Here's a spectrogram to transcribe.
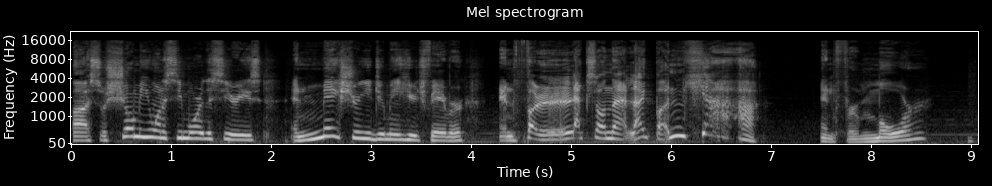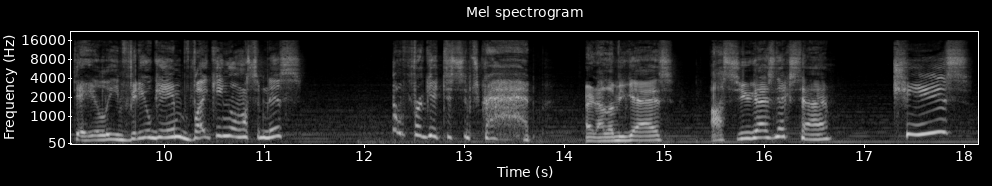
Uh, so show me you want to see more of the series and make sure you do me a huge favor and flex on that like button. Yeah. And for more daily video game Viking awesomeness, don't forget to subscribe. All right, I love you guys. I'll see you guys next time. Cheers.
